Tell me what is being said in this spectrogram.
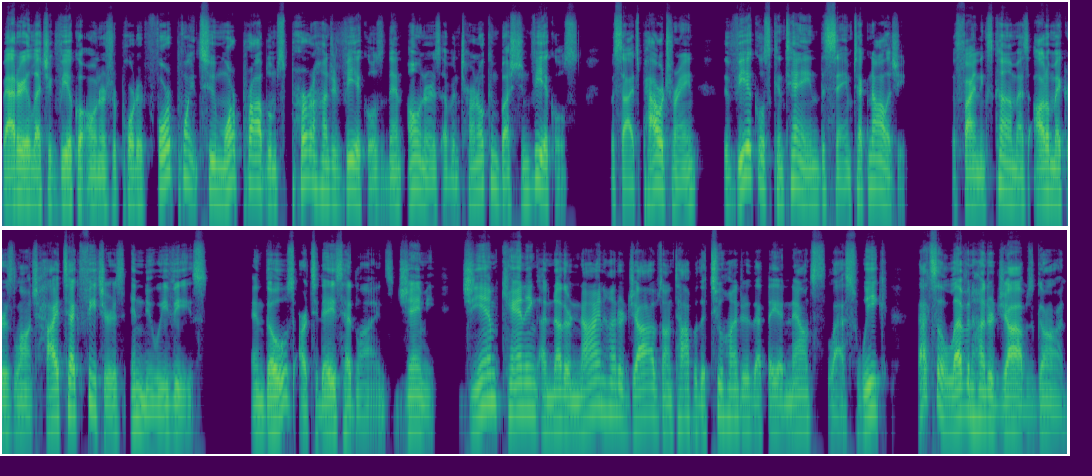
Battery electric vehicle owners reported 4.2 more problems per 100 vehicles than owners of internal combustion vehicles. Besides powertrain, the vehicles contain the same technology. The findings come as automakers launch high tech features in new EVs. And those are today's headlines. Jamie, GM canning another 900 jobs on top of the 200 that they announced last week. That's 1,100 jobs gone.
